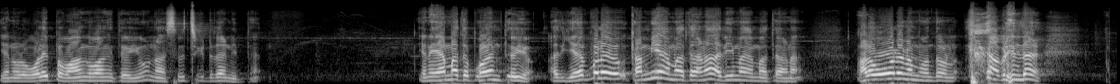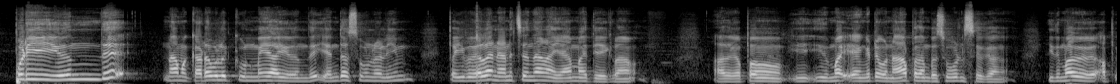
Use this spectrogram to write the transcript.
என்னோடய உழைப்பை வாங்குவாங்க தெரியும் நான் சிரிச்சுக்கிட்டு தான் நிற்பேன். என்னை ஏமாற்ற போகலான்னு தெரியும். அது எவ்வளோ கம்மியாக ஏமாத்தானா அதிகமாக ஏமாத்தானா அளவோடு நம்ம வந்தோணும் அப்படின்னு தான் அப்படி இருந்து நாம் கடவுளுக்கு உண்மையாக இருந்து எந்த சூழ்நிலையும் இப்போ இவங்கெல்லாம் நினச்சிருந்தா நான் ஏமாற்றி வைக்கலாம் அதுக்கப்புறம் இது மாதிரி என்கிட்ட ஒரு நாற்பது ஐம்பது ஸ்டூடெண்ட்ஸ் இருக்காங்க. இது மாதிரி அப்போ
